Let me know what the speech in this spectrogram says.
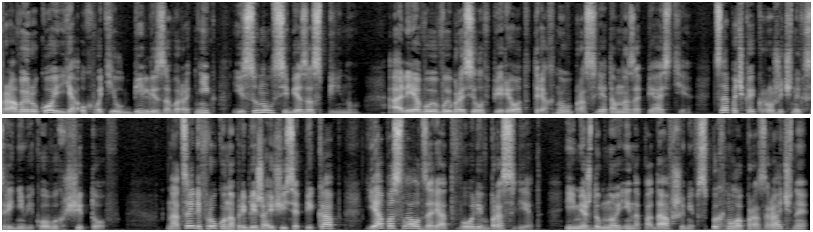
Правой рукой я ухватил Билли за воротник и сунул себе за спину, а левую выбросил вперед, тряхнув браслетом на запястье, цепочкой крошечных средневековых щитов. Нацелив руку на приближающийся пикап, я послал заряд воли в браслет, и между мной и нападавшими вспыхнуло прозрачное,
